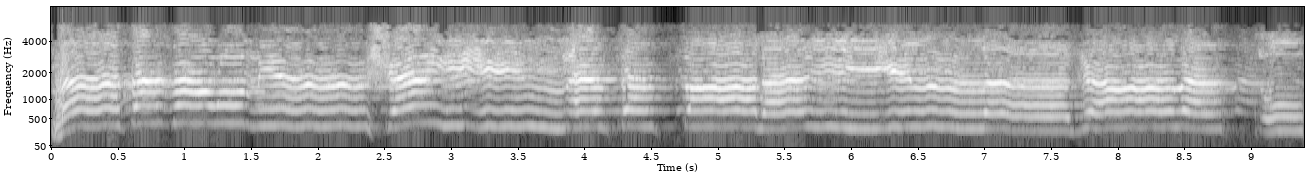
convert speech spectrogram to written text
ما تذر من شيء أتت عليه إلا جعلته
